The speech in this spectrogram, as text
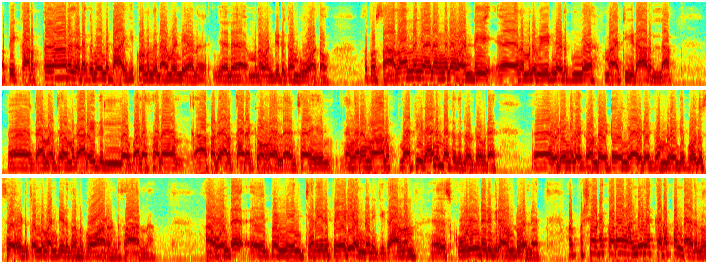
അപ്പോൾ ഈ കറുത്ത കാറ് കിടക്കുന്നതിന്റെ ബാക്കി കൊണ്ടുവന്നിടാൻ വേണ്ടിയാണ് ഞാൻ നമ്മുടെ വണ്ടി എടുക്കാൻ പോവാ കേട്ടോ അപ്പൊ സാധാരണ ഞാൻ അങ്ങനെ വണ്ടി നമ്മുടെ വീടിന്റെ അടുത്തുനിന്ന് മാറ്റി ഇടാറില്ല. കാരണം വെച്ചാൽ നമുക്ക് അറിയത്തില്ലല്ലോ പല സ്ഥല ആ പല ആൾക്കാരൊക്കെ ഉള്ളതല്ലേ. വെച്ചാൽ അങ്ങനെ മാറി മാറ്റി ഇടാനും പറ്റത്തില്ല കേട്ടോ ഇവിടെ. എവിടെയെങ്കിലുമൊക്കെ കൊണ്ടുപോയിട്ട് കഴിഞ്ഞാൽ അവർ കംപ്ലൈന്റ് പോലീസ് എടുത്തുകൊണ്ട് വണ്ടി എടുത്തുകൊണ്ട് പോകാറുണ്ട് സാധാരണ. അതുകൊണ്ട് ഇപ്പം ചെറിയൊരു പേടിയുണ്ട് എനിക്ക്. കാരണം സ്കൂളിന്റെ ഒരു ഗ്രൗണ്ടും അല്ലേ. പക്ഷെ അവിടെ കുറേ വണ്ടികളൊക്കെ കിടപ്പുണ്ടായിരുന്നു.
